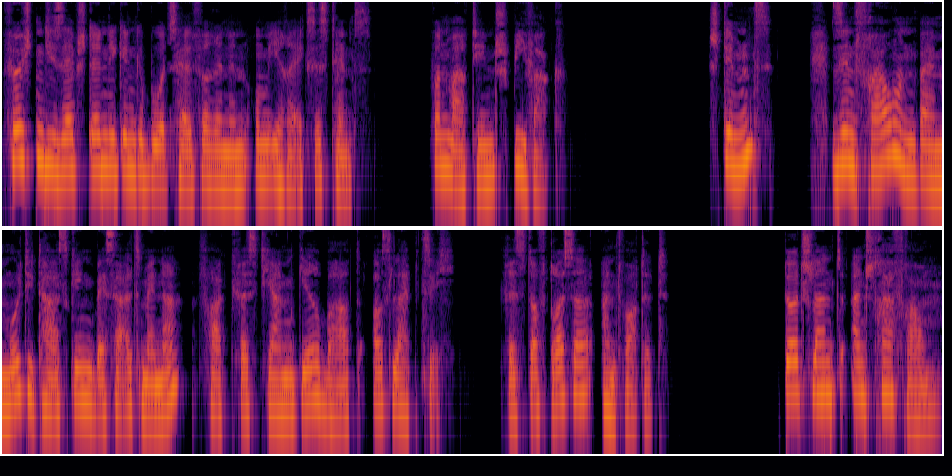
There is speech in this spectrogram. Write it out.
fürchten die selbstständigen Geburtshelferinnen um ihre Existenz. Von Martin Spivak. Stimmt's? Sind Frauen beim Multitasking besser als Männer? fragt Christian Girbart aus Leipzig. Christoph Drösser antwortet. Deutschland ein Strafraum.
